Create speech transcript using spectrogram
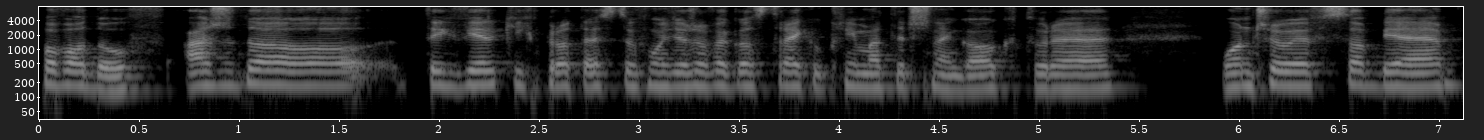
powodów, aż do tych wielkich protestów młodzieżowego strajku klimatycznego, które łączyły w sobie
